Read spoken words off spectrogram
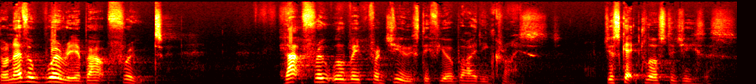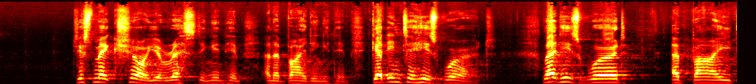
Don't ever worry about fruit. That fruit will be produced if you abide in Christ. Just get close to Jesus. Just make sure you're resting in Him and abiding in Him. Get into His Word. Let His Word abide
